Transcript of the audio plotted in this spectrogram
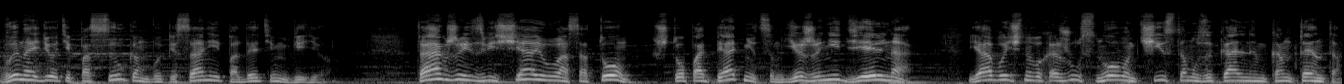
вы найдете по ссылкам в описании под этим видео. Также извещаю вас о том, что по пятницам еженедельно я обычно выхожу с новым чисто музыкальным контентом.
